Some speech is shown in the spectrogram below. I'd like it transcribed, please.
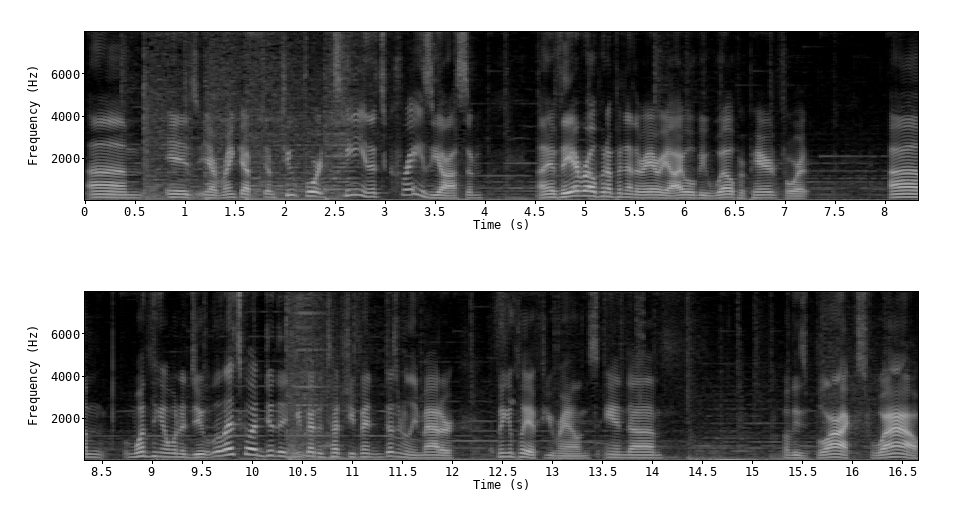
um, is yeah rank up to 214. That's crazy awesome. Uh, if they ever open up another area, I will be well prepared for it. Um, one thing I want to do, well, let's go ahead and do the You Got the Touch event. It doesn't really matter. We can play a few rounds. And, um, oh, these blocks. Wow.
